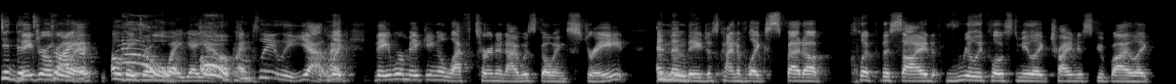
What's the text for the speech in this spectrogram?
Did the they drove driver, away? Oh, no. they drove away. Yeah, yeah. Oh, okay. completely. Yeah, okay. like they were making a left turn and I was going straight, and mm-hmm. then they just kind of like sped up clipped the side really close to me, like trying to scoop by, like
